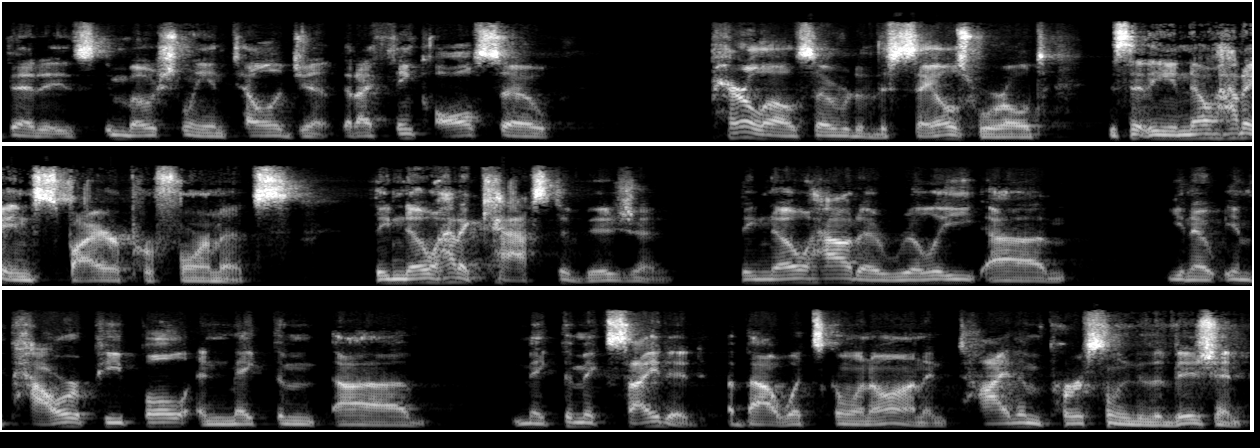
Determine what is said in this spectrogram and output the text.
that is emotionally intelligent that I think also parallels over to the sales world is that they know how to inspire performance. They know how to cast a vision. They know how to really, um, you know, empower people and make them uh, make them excited about what's going on and tie them personally to the vision.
